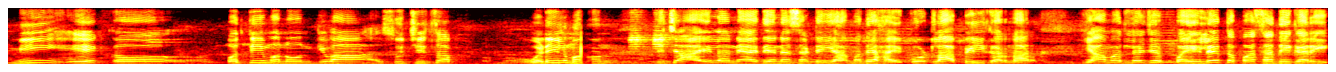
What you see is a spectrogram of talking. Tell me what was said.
मी एक पती म्हणून किंवा सुचीचा वडील म्हणून तिच्या आईला न्याय देण्यासाठी ह्यामध्ये हायकोर्टला अपील करणार. यामधले जे पहिले तपास अधिकारी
